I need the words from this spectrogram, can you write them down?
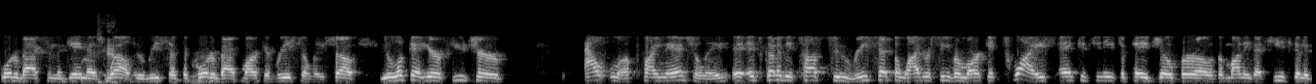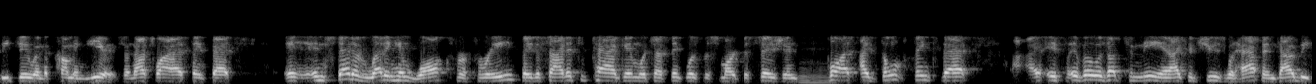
quarterbacks in the game as well, who reset the quarterback market recently. So you look at your future outlook financially, it's going to be tough to reset the wide receiver market twice and continue to pay Joe Burrow the money that he's going to be due in the coming years. And that's why I think that instead of letting him walk for free, they decided to tag him, which I think was the smart decision. Mm-hmm. But I don't think that if if it was up to me and I could choose what happens, I would be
